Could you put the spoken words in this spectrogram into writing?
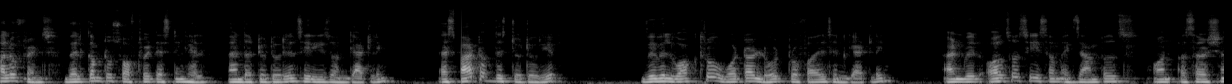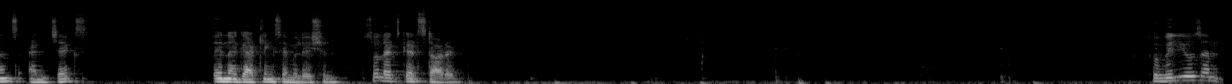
Hello friends, welcome to Software Testing Help and the tutorial series on Gatling. As part of this tutorial, we will walk through what are load profiles in Gatling and we'll also see some examples on assertions and checks in a Gatling simulation. So let's get started. So we'll use an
